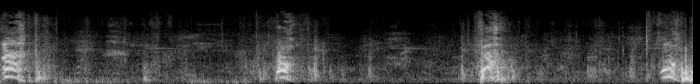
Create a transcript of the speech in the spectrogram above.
Ah! Ah! Ah! Oh!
